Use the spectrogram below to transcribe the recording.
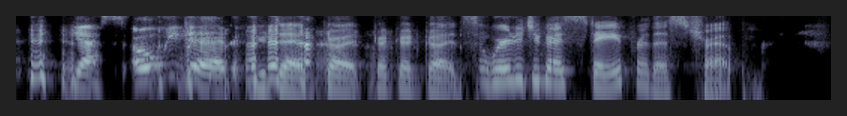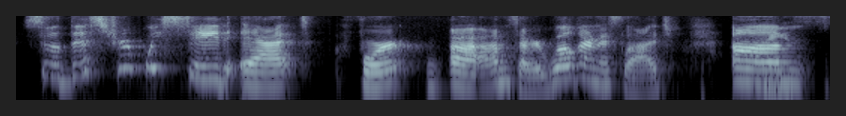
yes. Oh, we did. you did. Good, good, good, good. So, where did you guys stay for this trip? So this trip we stayed at Fort, uh, I'm sorry, Wilderness Lodge. Um, Nice.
